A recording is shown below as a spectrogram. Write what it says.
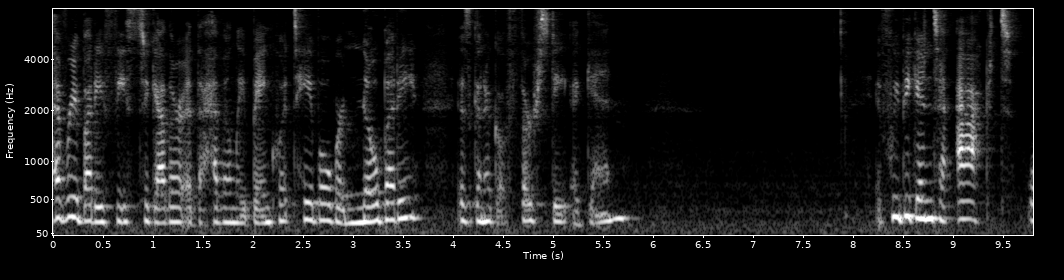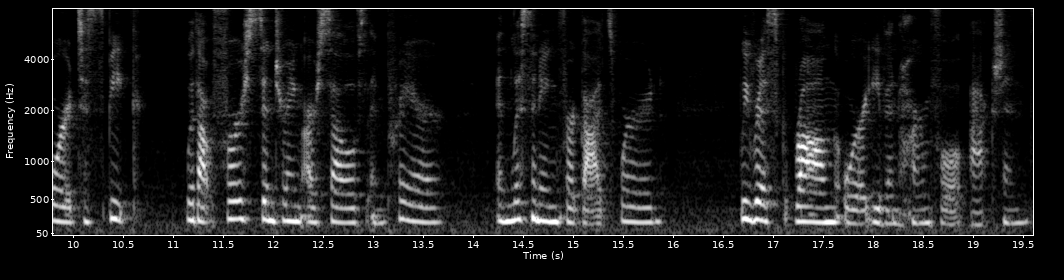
everybody feasts together at the heavenly banquet table, where nobody is going to go thirsty again if we begin to act or to speak without first centering ourselves in prayer and listening for God's word, we risk wrong or even harmful actions.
